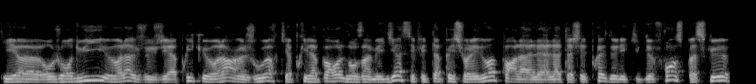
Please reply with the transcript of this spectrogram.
qui euh, aujourd'hui, euh, voilà, j'ai appris que voilà, un joueur qui a pris la parole dans un média s'est fait taper sur les doigts par l'attaché de presse de l'équipe de France parce que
